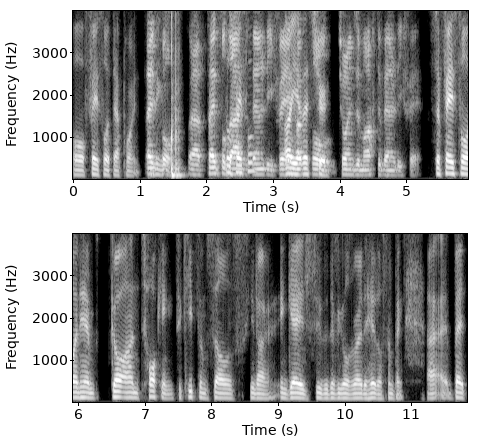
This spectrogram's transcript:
or faithful at that point? Faithful. Uh, faithful dies faithful? at Vanity Fair. Oh, yeah, that's true. Joins him after Vanity Fair. So faithful and him go on talking to keep themselves, you know, engaged through the difficult road ahead or something. Uh, but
